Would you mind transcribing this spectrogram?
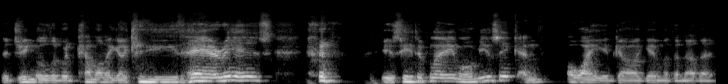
the jingle that would come on and go, Keith Harris is here to play more music. And away you'd go again with another,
